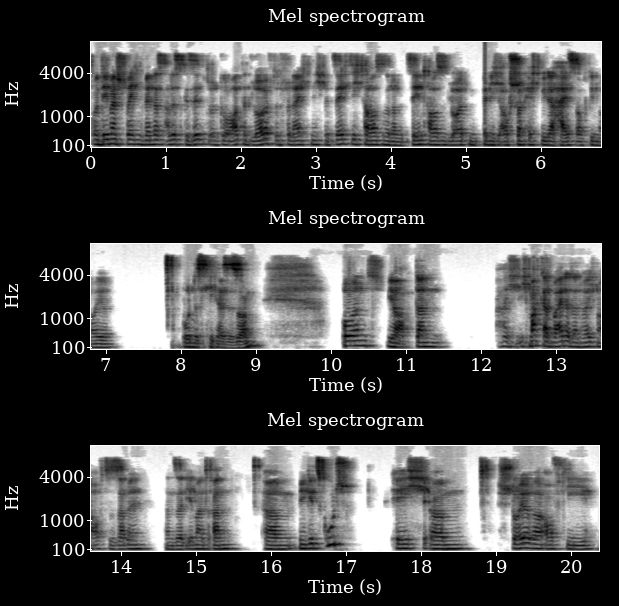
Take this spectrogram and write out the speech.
Und dementsprechend, wenn das alles gesittet und geordnet läuft und vielleicht nicht mit 60.000 oder mit 10.000 Leuten, bin ich auch schon echt wieder heiß auf die neue Bundesliga-Saison. Und ja, dann, ich, ich mache gerade weiter, dann höre ich mal auf zu sabbeln, dann seid ihr mal dran. Ähm, mir geht's gut. Ich ähm, steuere auf die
